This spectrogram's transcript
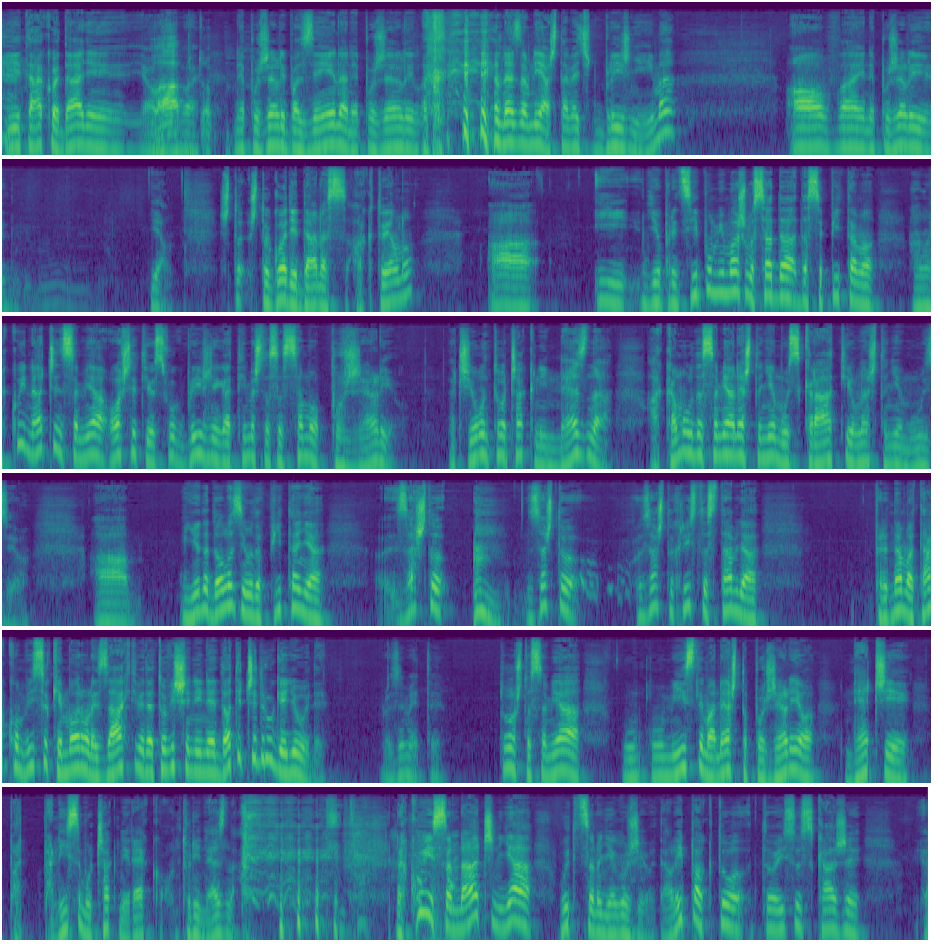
i tako dalje. Ja, ovaj, ne poželi bazena, ne poželi, ne znam nija šta već bližnji ima. Ovaj, ne poželi jel, što, što god je danas aktuelno. A i gdje u principu mi možemo sada da se pitamo a na koji način sam ja oštetio svog bližnjega time što sam samo poželio. Znači on to čak ni ne zna, a kamo da sam ja nešto njemu uskratio ili nešto njemu uzeo. A, I onda dolazimo do pitanja zašto, zašto, zašto Hristo stavlja pred nama tako visoke morale zahtjeve da to više ni ne dotiče druge ljude. Razumete? To što sam ja u mislima nešto poželio nečije, pa, pa nisam mu čak ni rekao, on to ni ne zna. na koji sam način ja uticao na njegov život. Ali ipak to, to Isus kaže, uh,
